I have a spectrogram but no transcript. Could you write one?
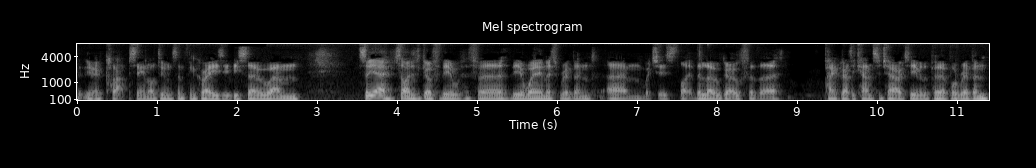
you know collapsing or doing something crazy. So um, so yeah, decided to go for the for the awareness ribbon, um, which is like the logo for the pancreatic cancer charity with a purple ribbon.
